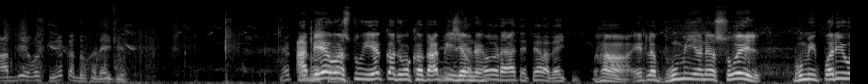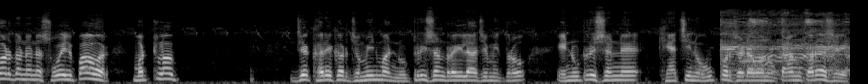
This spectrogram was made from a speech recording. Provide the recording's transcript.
આ બે વસ્તુ એક જ વખત આપી આ બે વસ્તુ એક જ વખત આપી છે એમને. હા એટલે ભૂમિ અને સોઇલ ભૂમિ પરિવર્તન અને સોઇલ પાવર મતલબ જે ખરેખર જમીનમાં ન્યુટ્રિશન રહેલા છે મિત્રો, એ ન્યુટ્રિશનને ખેંચીને ઉપર ચડાવવાનું કામ કરે છે.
